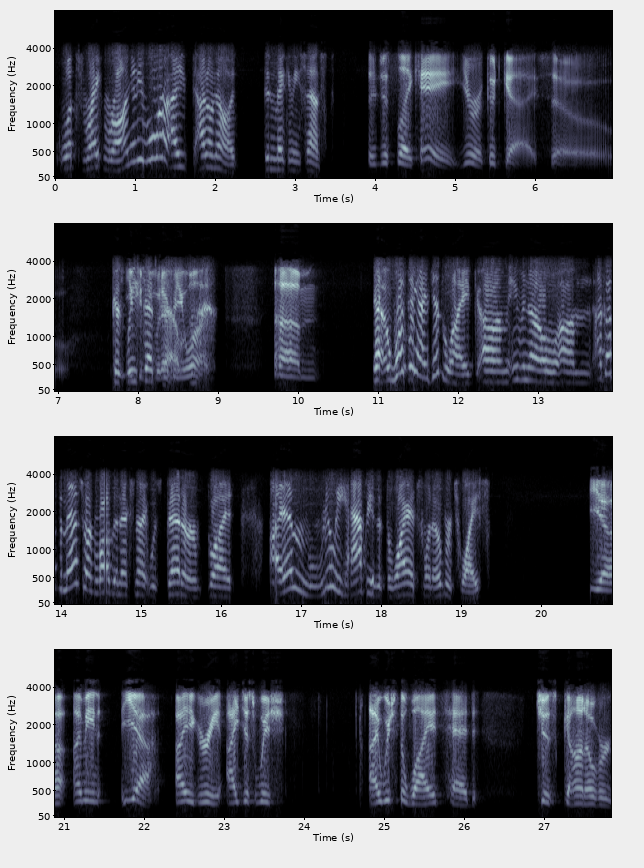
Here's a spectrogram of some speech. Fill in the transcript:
what's right and wrong anymore. I, I don't know. It didn't make any sense They're just like, "Hey, you're a good guy, so because we can said do whatever so. you want." Um, Yeah, one thing I did like, um, even though um, I thought the match on Raw the next night was better, but I am really happy that the Wyatts went over twice. Yeah, I mean, yeah, I agree. I just wish, I wish the Wyatts had just gone over.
